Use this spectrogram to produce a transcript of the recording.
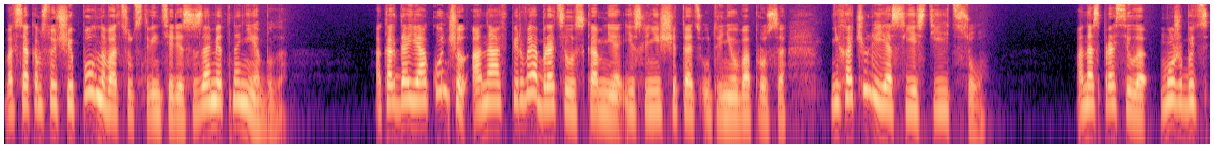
Во всяком случае, полного отсутствия интереса заметно не было. А когда я окончил, она впервые обратилась ко мне, если не считать утреннего вопроса, не хочу ли я съесть яйцо. Она спросила, может быть,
